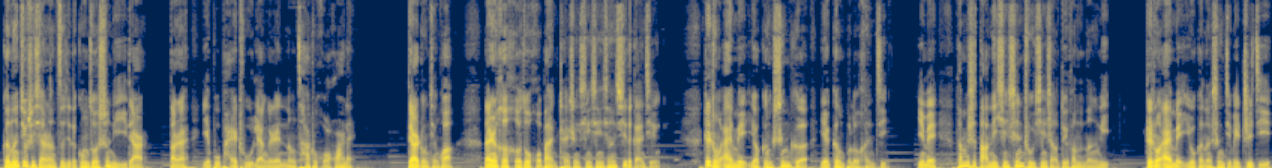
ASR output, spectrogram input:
可能就是想让自己的工作顺利一点。当然，也不排除两个人能擦出火花来。第二种情况，男人和合作伙伴产生惺惺相惜的感情，这种暧昧要更深刻，也更不露痕迹，因为他们是打内心深处欣赏对方的能力。这种暧昧有可能升级为知己，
